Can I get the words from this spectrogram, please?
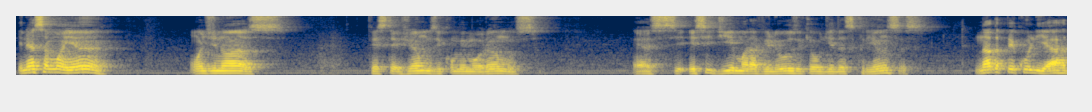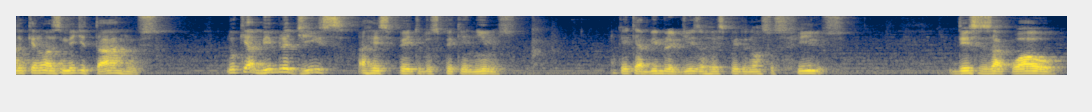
E nessa manhã, onde nós festejamos e comemoramos esse, esse dia maravilhoso que é o Dia das Crianças, nada peculiar do que nós meditarmos no que a Bíblia diz a respeito dos pequeninos, o que, que a Bíblia diz a respeito dos nossos filhos, desses a qual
